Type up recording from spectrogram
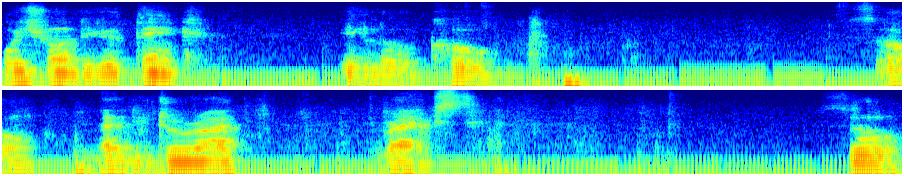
which one do you think he look cool. So let the durag rest. So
